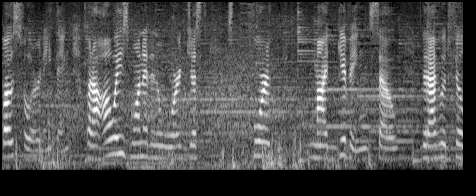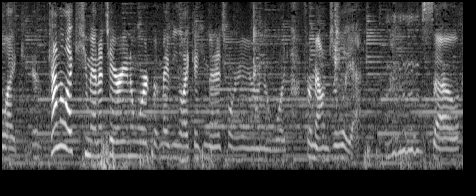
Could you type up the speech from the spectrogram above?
boastful or anything, but I always wanted an award just for my giving so that I would feel like kind of like a humanitarian award, but maybe like a humanitarian award for Mount Juliet. so,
